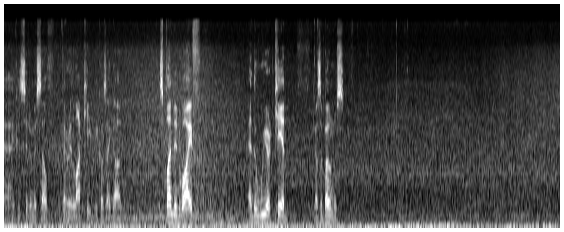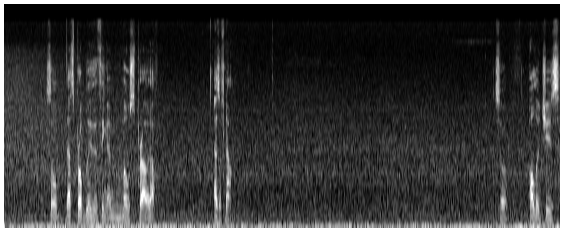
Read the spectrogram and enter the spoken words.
I consider myself very lucky because i got a splendid wife and a weird kid as a bonus. So that's probably the thing I'm most proud of as of now. So apologies,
